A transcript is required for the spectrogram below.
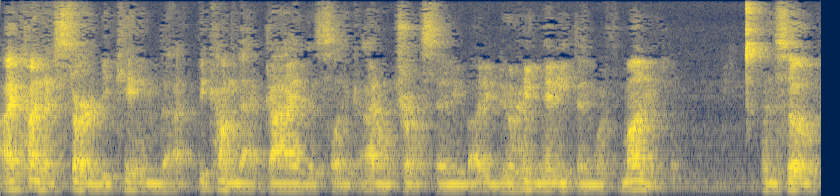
i kind of started became that become that guy that's like i don't trust anybody doing anything with money and so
